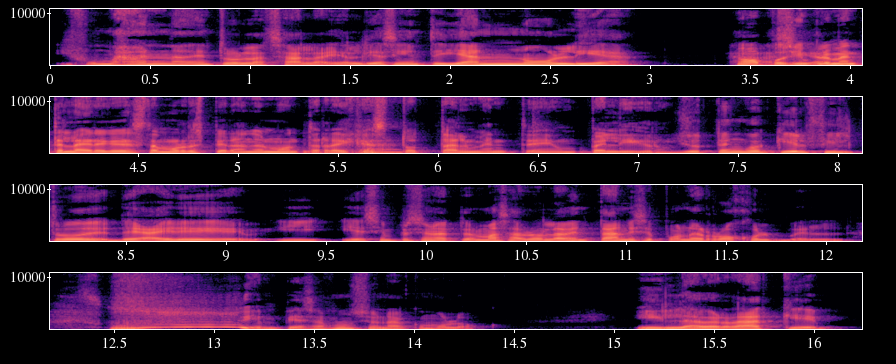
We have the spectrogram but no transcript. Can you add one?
y fumaban adentro de la sala y al día siguiente ya no olía. No, pues simplemente el aire que estamos respirando en Monterrey, que es totalmente un peligro. Yo tengo aquí el filtro de, aire y, es impresionante. Además abro la ventana y se pone rojo el, y empieza a funcionar como loco. Y la verdad que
